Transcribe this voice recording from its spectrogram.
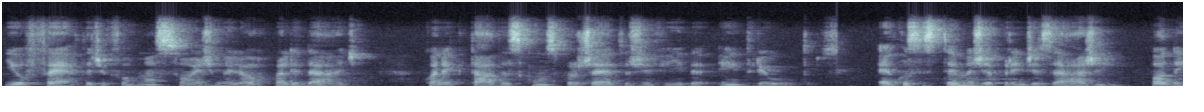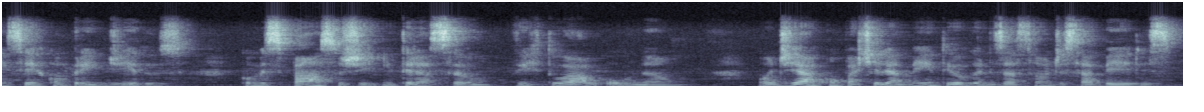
e oferta de formações de melhor qualidade, conectadas com os projetos de vida, entre outros. Ecossistemas de aprendizagem podem ser compreendidos como espaços de interação, virtual ou não, onde há compartilhamento e organização de saberes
